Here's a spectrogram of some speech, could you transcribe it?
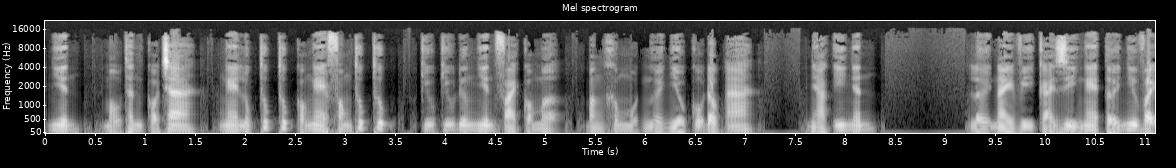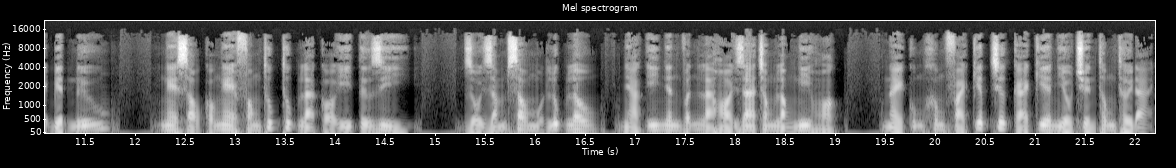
Nhiên, mẫu thân có cha, nghe lục thúc thúc có nghe phong thúc thúc, cứu cứu đương nhiên phải có mợ, bằng không một người nhiều cô độc a Nhạc y nhân. Lời này vì cái gì nghe tới như vậy biệt nữ? Nghe sáu có nghe phong thúc thúc là có ý tứ gì? Rồi dám sau một lúc lâu, nhạc y nhân vẫn là hỏi ra trong lòng nghi hoặc. Này cũng không phải kiếp trước cái kia nhiều truyền thông thời đại,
